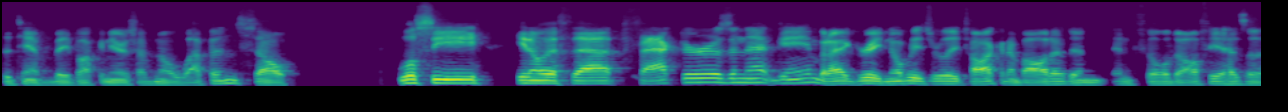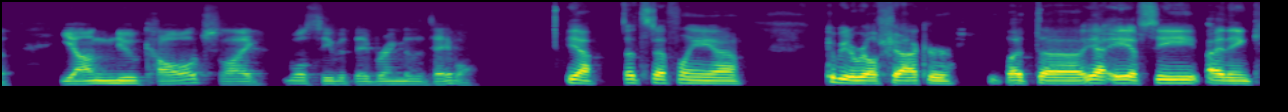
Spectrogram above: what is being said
the Tampa Bay Buccaneers have no weapons. So we'll see you know, if that factor is in that game, but I agree, nobody's really talking about it. And and Philadelphia has a young new coach. Like we'll see what they bring to the table. Yeah, that's definitely uh, could be a real shocker. But uh, yeah, AFC, I think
